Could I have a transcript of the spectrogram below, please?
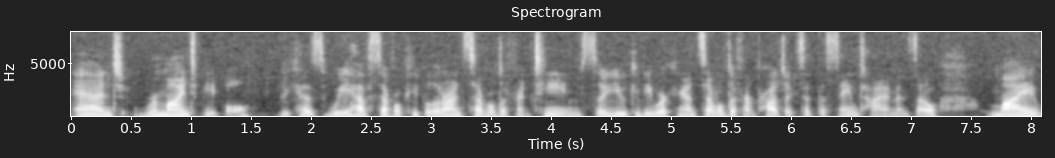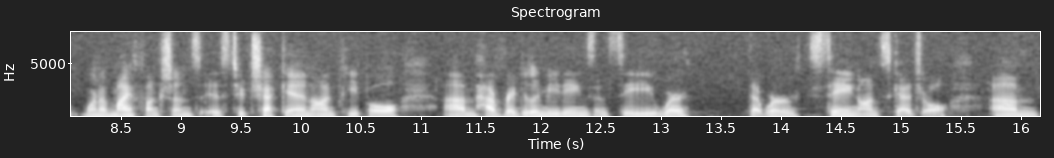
and remind people because we have several people that are on several different teams. So you could be working on several different projects at the same time. And so my one of my functions is to check in on people um, have regular meetings and see where that we're staying on schedule. Um,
